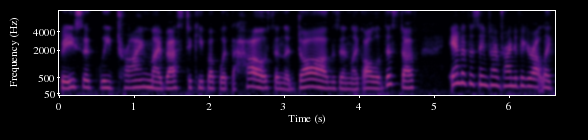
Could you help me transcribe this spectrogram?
basically trying my best to keep up with the house and the dogs and like all of this stuff and at the same time trying to figure out like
